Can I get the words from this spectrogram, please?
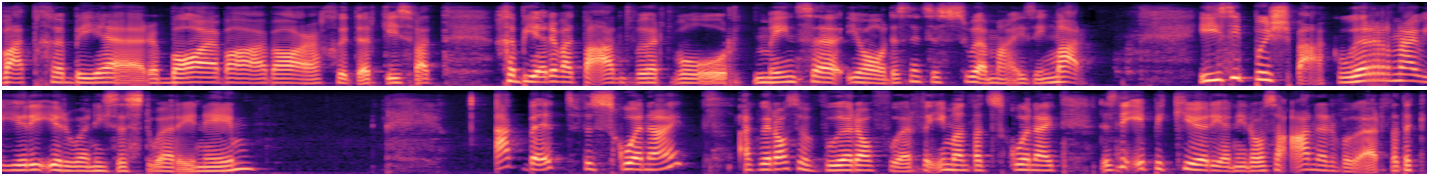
wat gebeur. Baie baie baie goedertjies wat gebeure wat beantwoord word. Mense, ja, dis net so so amazing. Maar hier's die pushback. Hoor nou hierdie ironiese storie, nê? Ek bid vir skoonheid. Ek weet daar's 'n woord daarvoor vir iemand wat skoonheid. Dis nie Epicurean nie, daar's 'n ander woord wat ek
